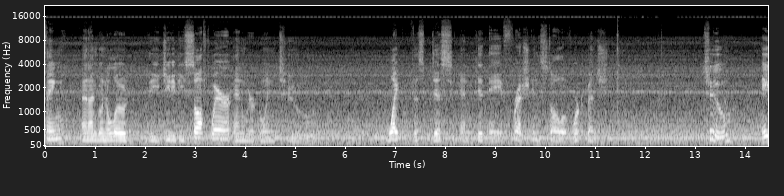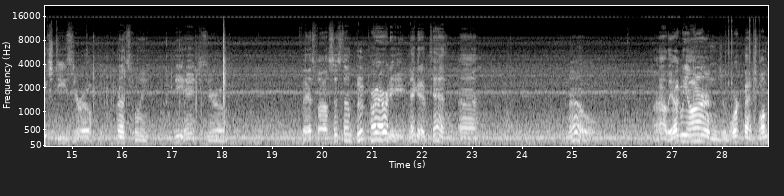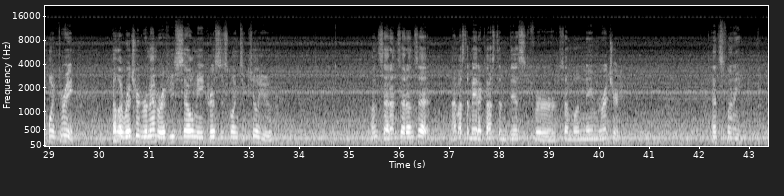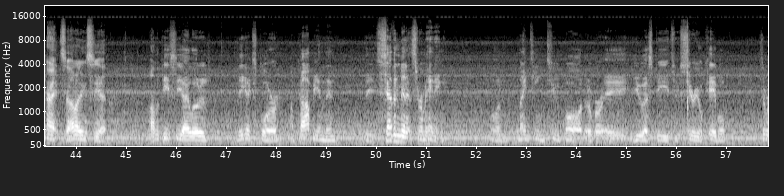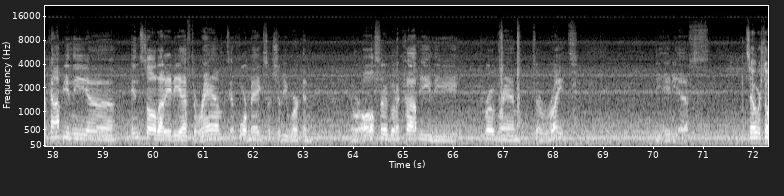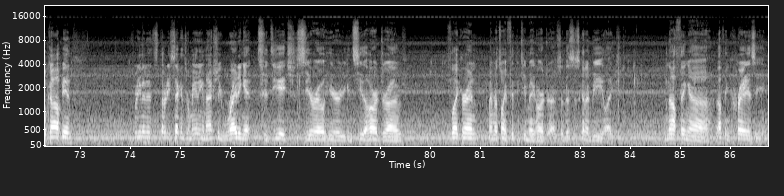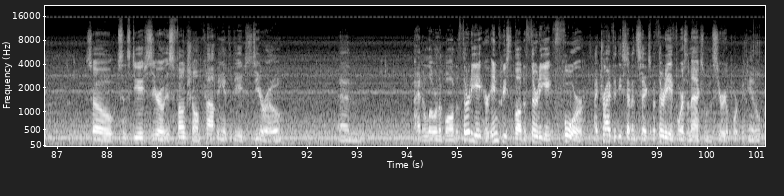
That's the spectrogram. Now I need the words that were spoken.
thing. And I'm going to load the GVP software and we're going to wipe this disk and get a fresh install of Workbench 2 HD0. That's funny. DH0. Fast file system. Boot priority. Negative 10. Uh, no. Wow, the ugly orange. of Workbench 1.3. Hello, Richard. Remember, if you sell me, Chris is going to kill you. Unset, unset, unset. I must have made a custom disc for someone named Richard. That's funny. Alright, so I don't even see it. On the PC I loaded Amiga Explorer. I'm copying the, the 7 minutes remaining on 19.2 baud over a USB to serial cable. So we're copying the uh, install.adf to RAM. It's at 4 megs, so it should be working. And we're also going to copy the program to write the ADFs. So we're still copying. Three minutes, 30 seconds remaining. I'm actually writing it to DH0 here. You can see the hard drive flickering. Remember, it's only 52 meg hard drive, so this is going to be like nothing, uh, nothing crazy. So since DH0 is functional, I'm copying it to DH0, and I had to lower the baud to 38 or increase the baud to 38.4. I tried 57.6, but 38.4 is the maximum the serial port can handle.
